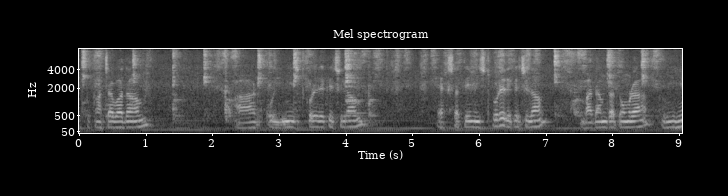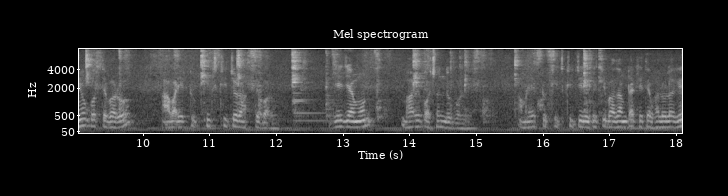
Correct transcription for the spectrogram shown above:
একটু কাঁচা বাদাম আর ওই মিক্সড করে রেখেছিলাম। একসাথে মিক্সড করে রেখেছিলাম। বাদামটা তোমরা মিহিও করতে পারো, আবার একটু খিচখিচও রাখতে পারো। যে যেমন ভাবে পছন্দ করবে। আমরা একটু খিচখিচি রেখেছি, বাদামটা খেতে ভালো লাগে।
